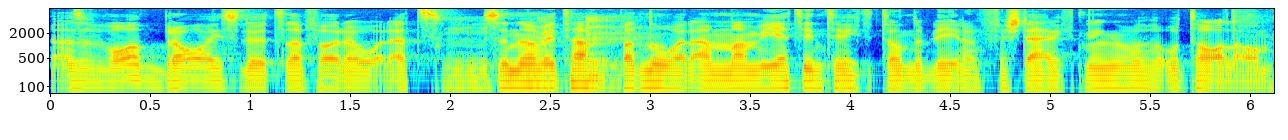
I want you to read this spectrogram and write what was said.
Alltså var bra i slutet av förra året. Mm. Sen har vi tappat några, man vet inte riktigt om det blir någon förstärkning att, att tala om.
